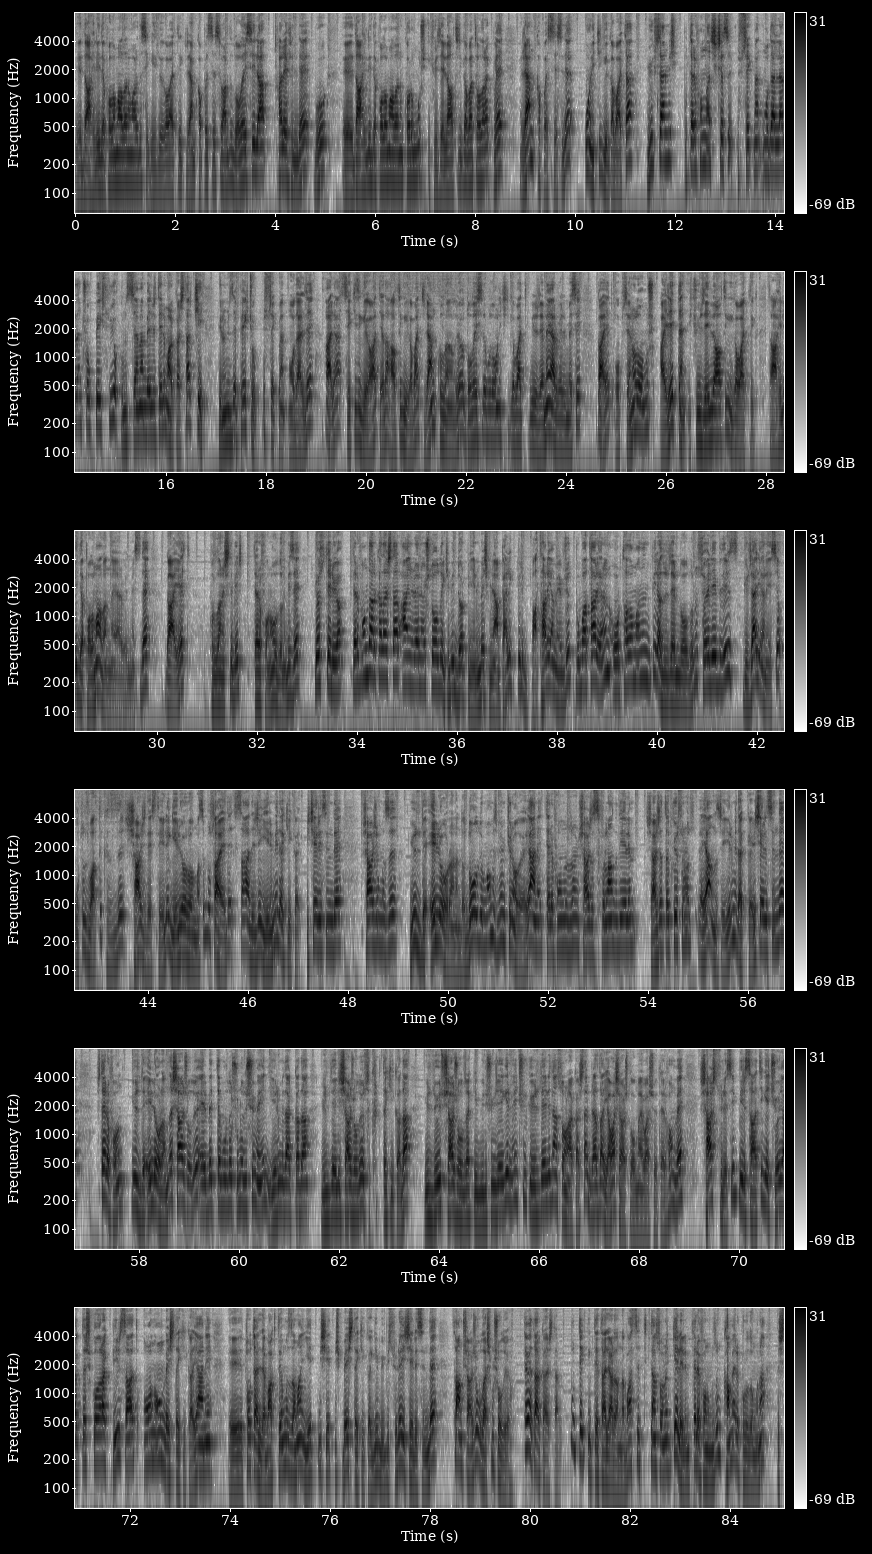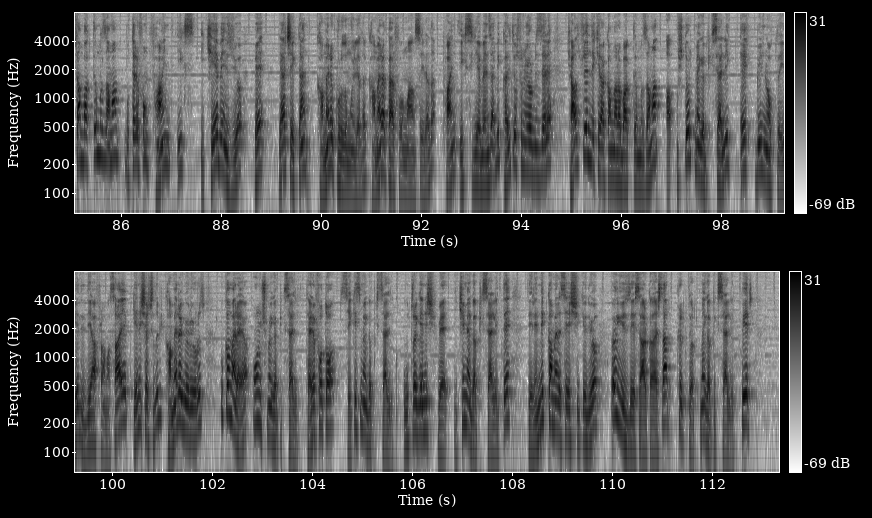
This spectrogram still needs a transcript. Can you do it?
e, dahili depolama alanı vardı. 8 GB'lık RAM kapasitesi vardı. Dolayısıyla halefinde bu e, dahili depolama alanı korunmuş 256 GB olarak ve RAM kapasitesi de 12 GB'a yükselmiş. Bu telefonun açıkçası üst segment modellerden çok bir eksiği yok. Bunu size hemen belirtelim arkadaşlar ki günümüzde pek çok üst segment modelde hala 8 GB ya da 6 GB RAM kullanılıyor. Dolayısıyla burada 12 GB'lık bir RAM'e yer verilmesi gayet opsiyonel olmuş. Ayrıca 256 GB'lık dahili depolama alanına yer verilmesi de gayet kullanışlı bir telefon olduğunu bize gösteriyor. Telefonda arkadaşlar aynı Renault 3'te olduğu gibi 4025 mAh'lik bir batarya mevcut. Bu bataryanın ortalamanın biraz üzerinde olduğunu söyleyebiliriz. Güzel yanı ise 30 wattlık hızlı şarj desteğiyle geliyor olması. Bu sayede sadece 20 dakika içerisinde şarjımızı %50 oranında doldurmamız mümkün oluyor. Yani telefonunuzun şarjı sıfırlandı diyelim. Şarja takıyorsunuz ve yalnızca 20 dakika içerisinde telefon %50 oranında şarj oluyor. Elbette burada şunu düşünmeyin. 20 dakikada %50 şarj oluyorsa 40 dakikada %100 şarj olacak gibi bir düşünceye girmeyin. Çünkü %50'den sonra arkadaşlar biraz daha yavaş yavaş dolmaya başlıyor telefon ve şarj süresi 1 saati geçiyor. Yaklaşık olarak 1 saat 10-15 dakika yani e, totalde baktığımız zaman 70-75 dakika gibi bir süre içerisinde tam şarja ulaşmış oluyor. Evet arkadaşlar bu teknik detaylardan da bahsettikten sonra gelelim telefonumuzun kamera kurulumuna. Dıştan baktığımız zaman bu telefon Find X2'ye benziyor ve gerçekten kamera kurulumuyla da kamera performansıyla da Find X2'ye benzer bir kalite sunuyor bizlere. Kağıt üzerindeki rakamlara baktığımız zaman 64 megapiksellik f1.7 diyaframa sahip geniş açılı bir kamera görüyoruz. Bu kameraya 13 megapiksellik telefoto, 8 megapiksellik ultra geniş ve 2 megapiksellik de derinlik kamerası eşlik ediyor. Ön yüzde ise arkadaşlar 44 megapiksellik bir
